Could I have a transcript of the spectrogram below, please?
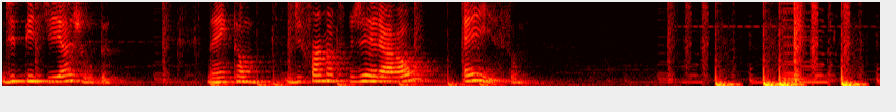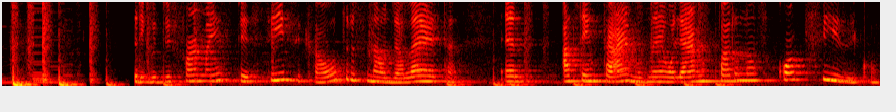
de pedir ajuda. Né? Então, de forma geral, é isso. De forma específica, outro sinal de alerta é atentarmos, né, olharmos para o nosso corpo físico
